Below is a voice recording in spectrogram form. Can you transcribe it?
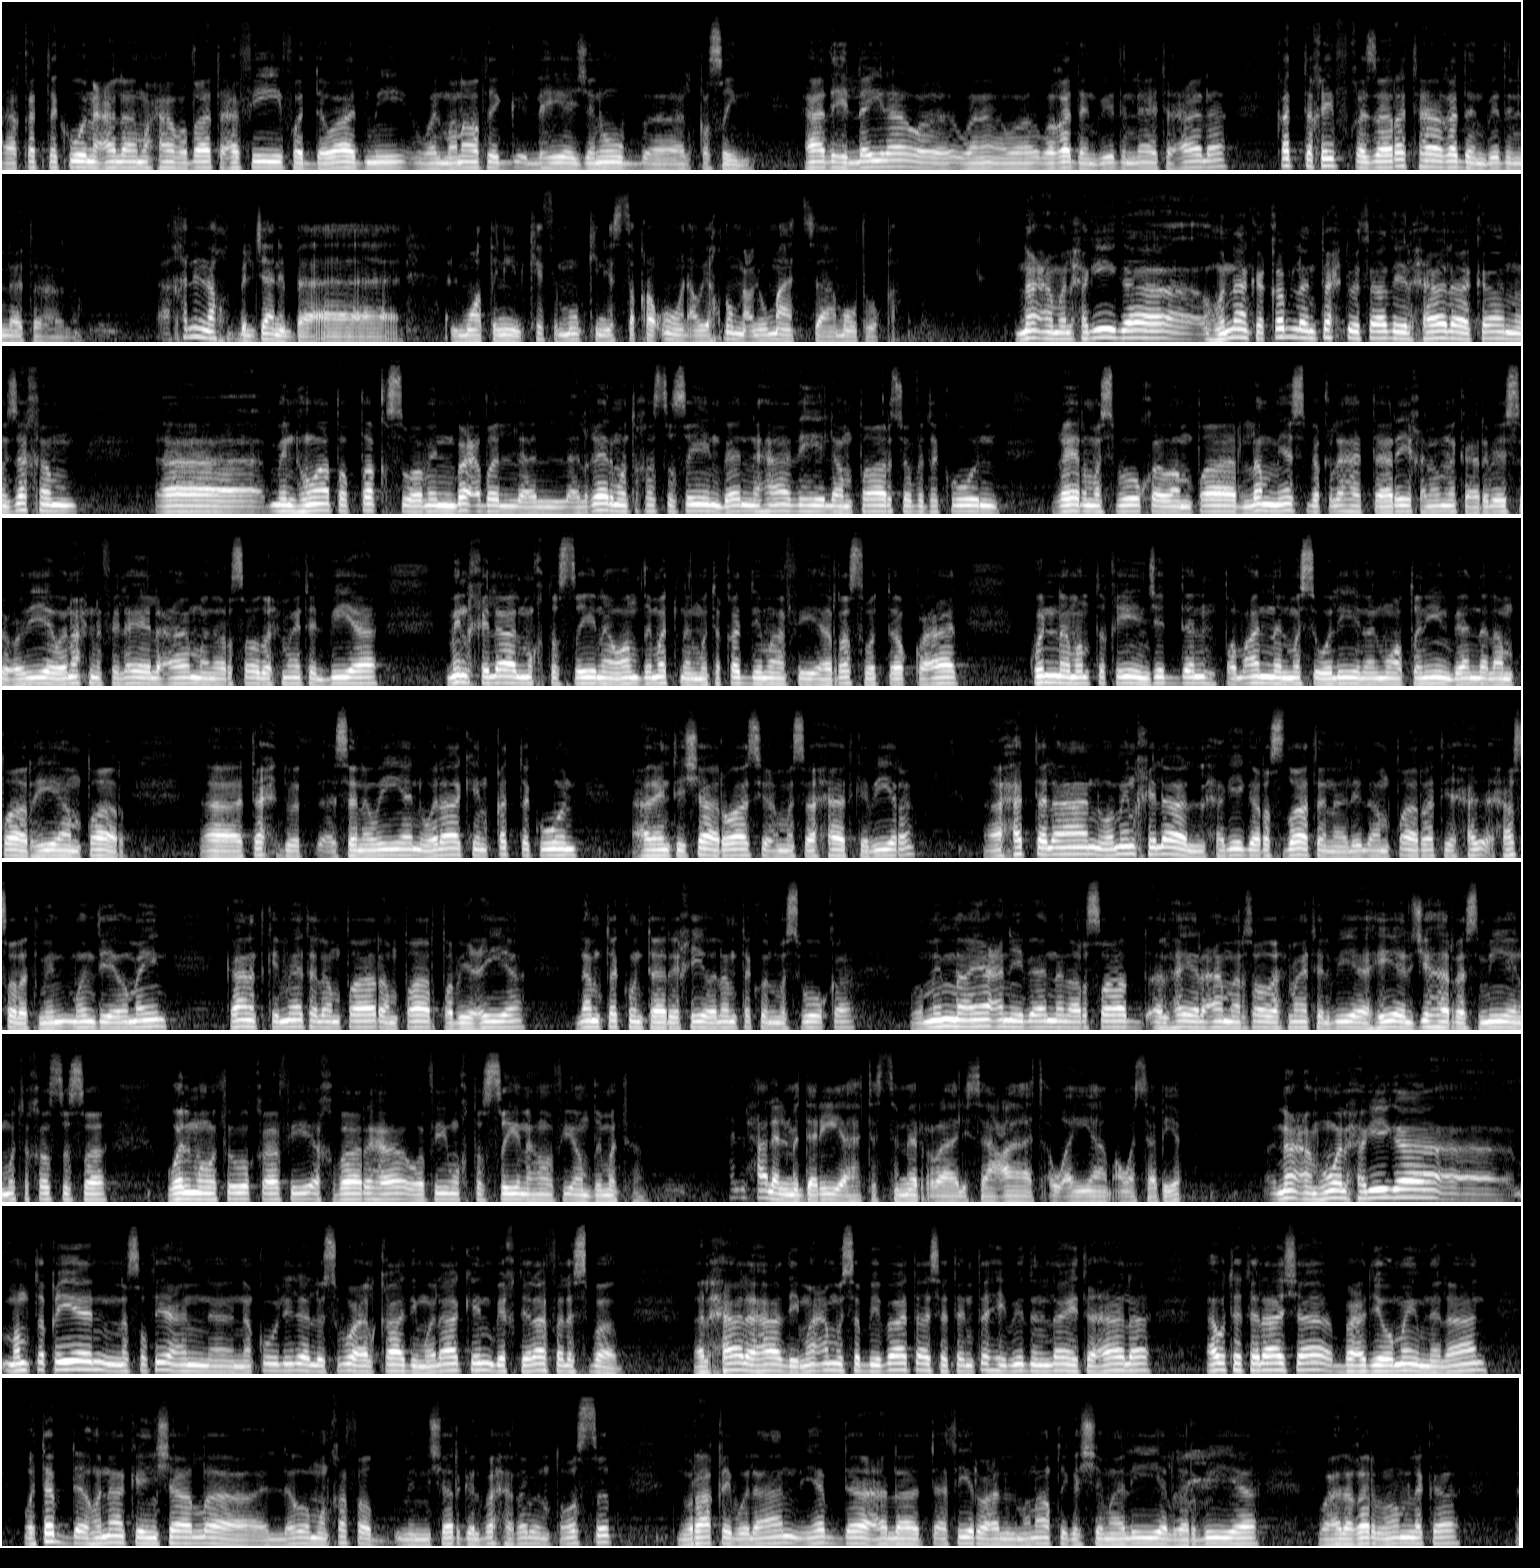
قد تكون على محافظات عفيف والدوادمي والمناطق اللي هي جنوب القصيم. هذه الليلة وغدا بإذن الله تعالى. قد تخف غزارتها غدا بإذن الله تعالى. خلينا ناخذ بالجانب المواطنين. كيف ممكن يستقرؤون أو يأخذون معلومات موثوقة؟ نعم الحقيقة هناك قبل أن تحدث هذه الحالة كان زخم من هواة الطقس ومن بعض الغير متخصصين بأن هذه الأمطار سوف تكون غير مسبوقة وأمطار لم يسبق لها التاريخ المملكة العربية السعودية ونحن في الهيئة العامة للأرصاد وحماية البيئة من خلال مختصينا وأنظمتنا المتقدمة في الرصد والتوقعات كنا منطقيين جدا طمأن المسؤولين المواطنين بأن الأمطار هي أمطار آه، تحدث سنويا ولكن قد تكون على انتشار واسع ومساحات كبيرة. آه، حتى الآن ومن خلال الحقيقة رصداتنا للأمطار التي حصلت من منذ يومين كانت كمية الأمطار أمطار طبيعية لم تكن تاريخية ولم تكن مسبوقة ومما يعني بأن الأرصاد الهيئة العامة للأرصاد وحماية البيئة هي الجهة الرسمية المتخصصة والموثوقة في أخبارها وفي مختصينها وفي أنظمتها هل الحالة المدارية تستمر لساعات أو أيام أو أسابيع؟ نعم هو الحقيقة منطقيا نستطيع أن نقول إلى الأسبوع القادم ولكن باختلاف الأسباب. الحالة هذه مع مسبباتها ستنتهي بإذن الله تعالى أو تتلاشى بعد يومين من الآن وتبدأ هناك إن شاء الله اللي هو منخفض من شرق البحر الأبيض المتوسط. نراقبه الآن يبدأ على تأثيره على المناطق الشمالية الغربية وعلى غرب المملكة.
